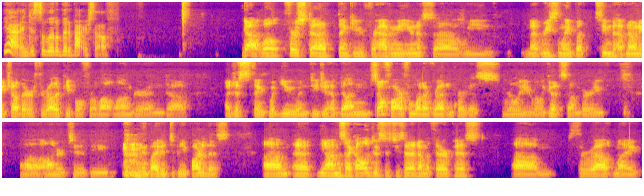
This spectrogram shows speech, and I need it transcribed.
yeah, and just a little bit about yourself. Yeah, well, first, uh, thank you for having me, Eunice. Uh, we met recently, but seem to have known each other through other people for a lot longer. And uh, I just think what you and DJ have done so far, from what I've read and heard, is really, really good. So I'm very uh, honored to be invited to be part of this. Um, uh, you know, I'm a psychologist, as you said. I'm a therapist. Um, throughout my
